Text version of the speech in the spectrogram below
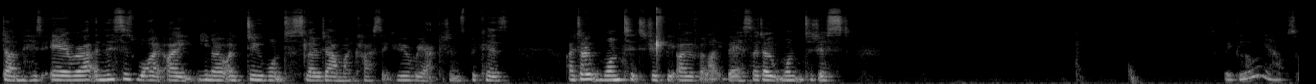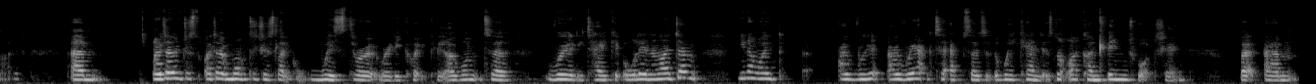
done his era and this is why I you know I do want to slow down my classic Who reactions because I don't want it to just be over like this. I don't want to just it's a big lorry outside. Um I don't just I don't want to just like whiz through it really quickly. I want to really take it all in and I don't you know I I, re I react to episodes at the weekend. It's not like I'm binge watching. But um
